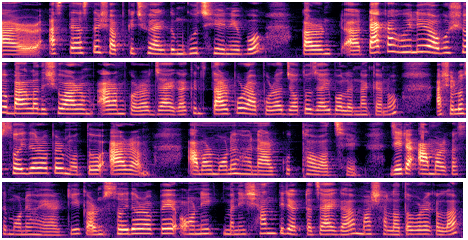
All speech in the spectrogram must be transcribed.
আর আস্তে আস্তে সব কিছু একদম গুছিয়ে নেব। কারণ টাকা হইলে অবশ্য বাংলাদেশেও আরাম আরাম করার জায়গা, কিন্তু তারপর আপুরা যত যাই বলেন না কেন, আসলে সৌদি আরবের মতো আরাম আমার মনে হয় না আর কোথাও আছে, যেটা আমার কাছে মনে হয় আর কি। কারণ সৌদি আরবে অনেক মানে শান্তির একটা জায়গা মার্শাল্লাহ তবরাকাল্লাহ।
